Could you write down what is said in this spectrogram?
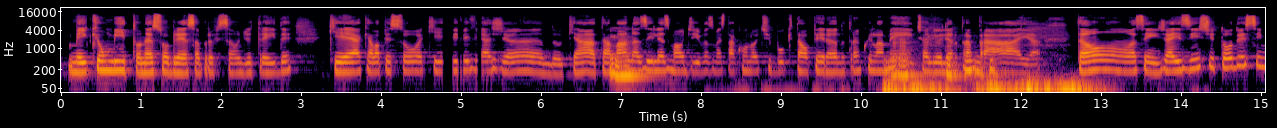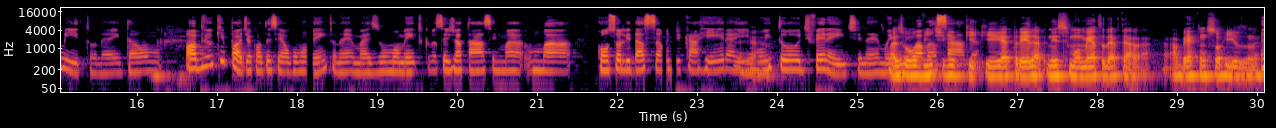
meio que um mito, né, sobre essa profissão de trader, que é aquela pessoa que vive viajando, que ah, tá lá uhum. nas Ilhas Maldivas, mas tá com o notebook, tá operando tranquilamente, uhum. ali olhando para a praia. Então, assim, já existe todo esse mito, né? Então, óbvio que pode acontecer em algum momento, né? Mas um momento que você já tá assim uma, uma consolidação de carreira aí é. muito diferente, né? Muito Mas o ouvinte que, que, é trader nesse momento deve ter aberto um sorriso, né?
